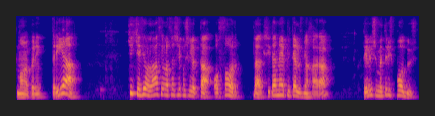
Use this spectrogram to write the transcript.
Θυμάμαι να παίρνει 3. Και είχε δύο λάθη όλα αυτά σε 20 λεπτά. Ο Thor, εντάξει, ήταν επιτέλους μια χαρά τελείωσε με 3 πόντους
